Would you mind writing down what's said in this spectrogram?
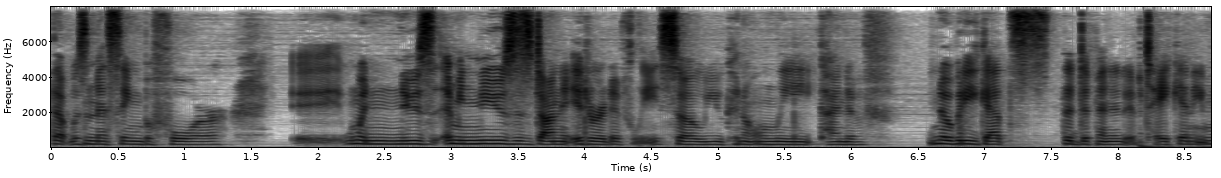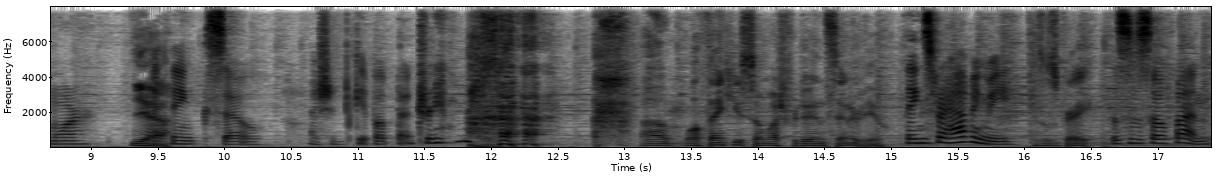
that was missing before. Eh, When news, I mean, news is done iteratively, so you can only kind of, nobody gets the definitive take anymore. Yeah. I think so. I should give up that dream. Um, well, thank you so much for doing this interview. Thanks for having me. This was great. This was so fun.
